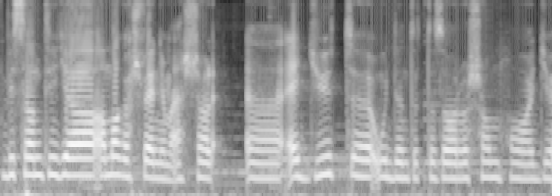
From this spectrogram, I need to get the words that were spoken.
viszont így a, a magas vérnyomással együtt úgy döntött az orvosom, hogy,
